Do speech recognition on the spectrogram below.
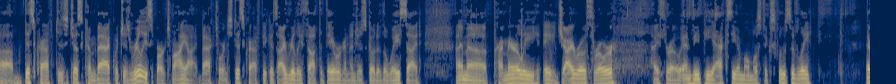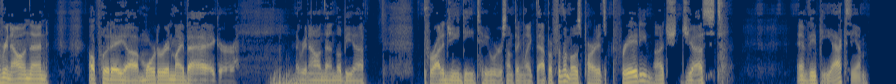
Uh, Discraft has just come back, which has really sparked my eye back towards Discraft because I really thought that they were going to just go to the wayside. I'm a, primarily a gyro thrower. I throw MVP Axiom almost exclusively. Every now and then, I'll put a uh, mortar in my bag, or every now and then there'll be a Prodigy D2 or something like that. But for the most part, it's pretty much just MVP Axiom.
